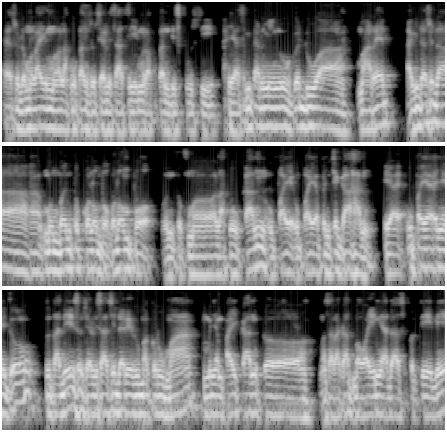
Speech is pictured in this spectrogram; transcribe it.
eh, sudah mulai melakukan sosialisasi, melakukan diskusi. Ya sekitar minggu kedua Maret kita sudah membentuk kelompok-kelompok untuk melakukan upaya-upaya pencegahan. Ya, upayanya itu, itu tadi sosialisasi dari rumah ke rumah, menyampaikan ke masyarakat bahwa ini ada seperti ini.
